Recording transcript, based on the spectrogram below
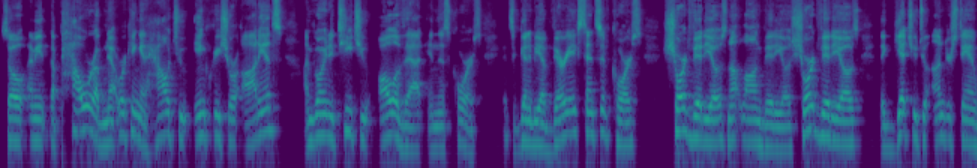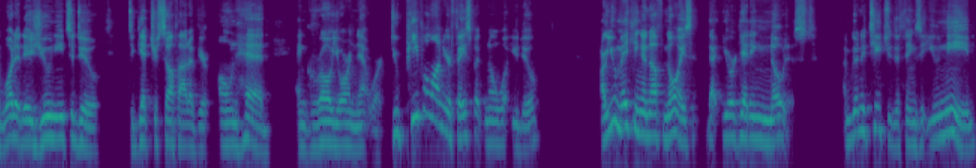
So, I mean, the power of networking and how to increase your audience, I'm going to teach you all of that in this course. It's going to be a very extensive course, short videos, not long videos, short videos that get you to understand what it is you need to do to get yourself out of your own head and grow your network. Do people on your Facebook know what you do? Are you making enough noise that you're getting noticed? I'm going to teach you the things that you need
